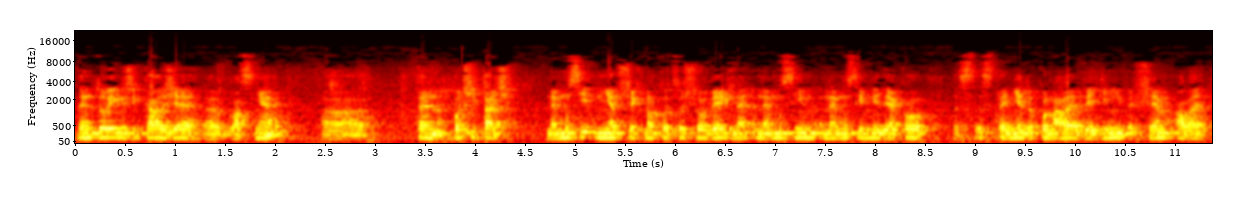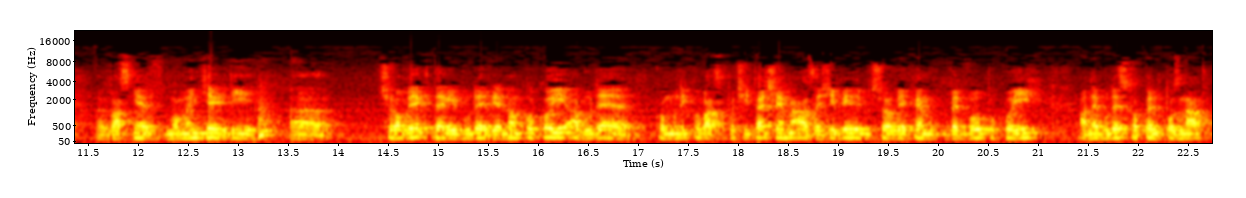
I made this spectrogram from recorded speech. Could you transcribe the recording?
Ten Turing říkal, že eh, vlastně ten počítač nemusí umět všechno to, co člověk, ne, nemusí, nemusí mít jako stejně dokonalé vědění ve všem, ale vlastně v momentě, kdy člověk, který bude v jednom pokoji a bude komunikovat s počítačem a se živým člověkem ve dvou pokojích a nebude schopen poznat,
